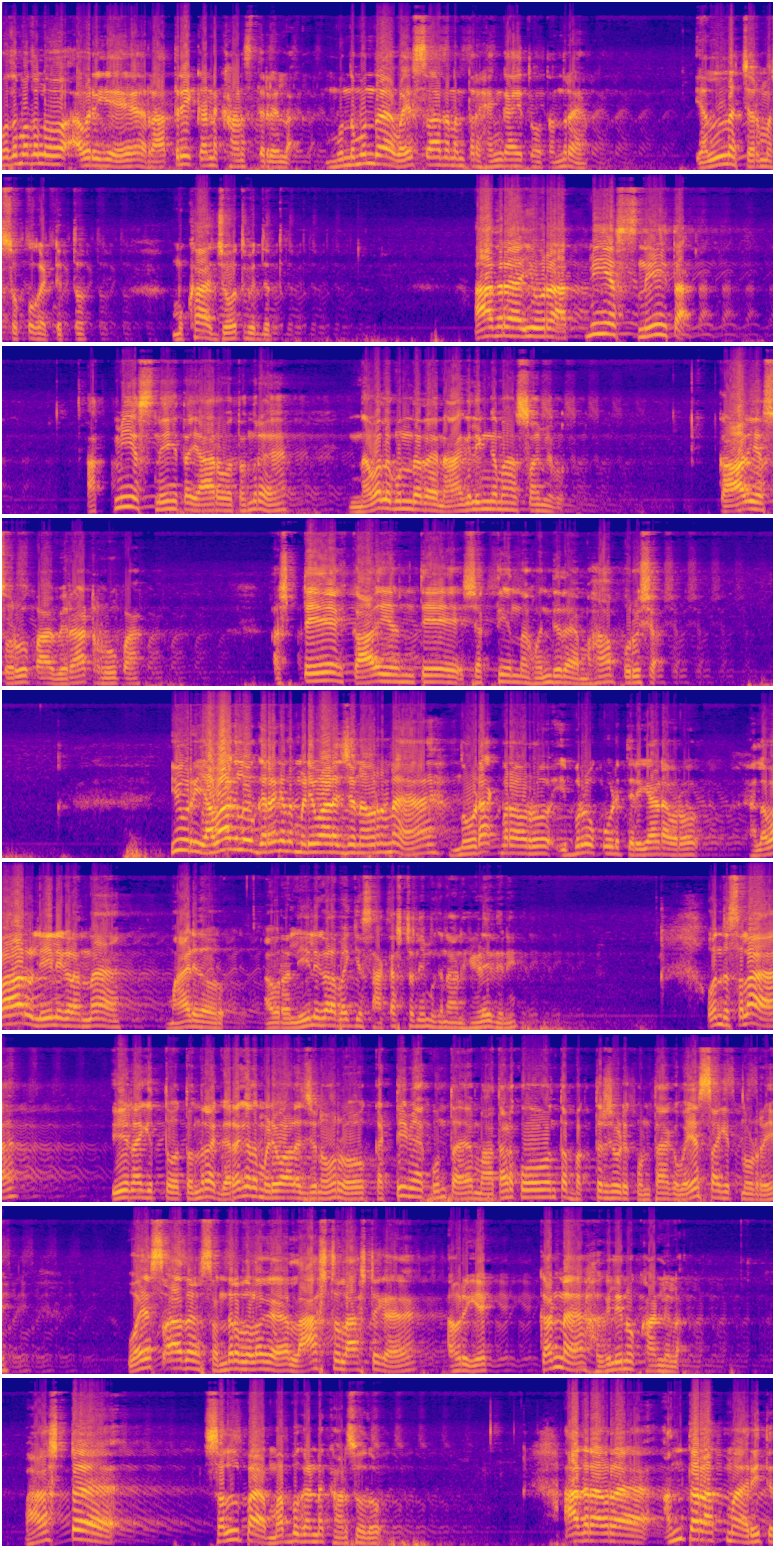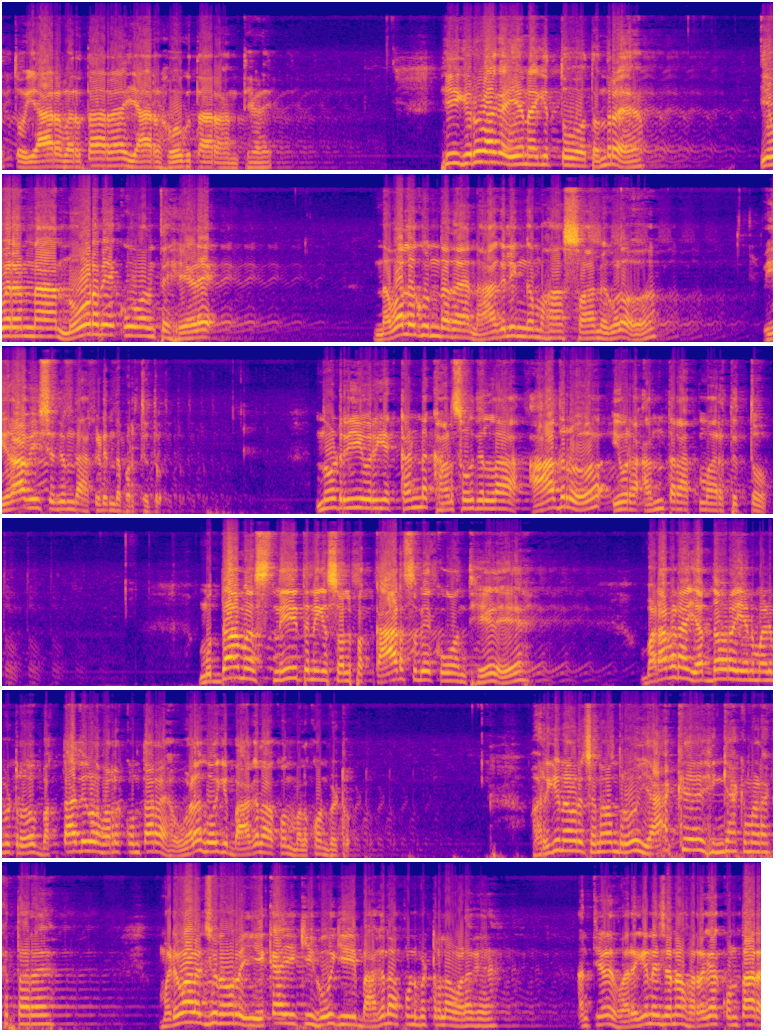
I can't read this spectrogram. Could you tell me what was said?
ಮೊದಮೊದಲು ಅವರಿಗೆ ರಾತ್ರಿ ಕಣ್ಣು ಕಾಣಿಸ್ತಿರ್ಲಿಲ್ಲ. ಮುಂದ ಮುಂದೆ ವಯಸ್ಸಾದ ನಂತರ ಹೆಂಗಾಯ್ತು ಅಂತಂದ್ರೆ, ಎಲ್ಲ ಚರ್ಮ ಸುಕ್ಕುಗಟ್ಟಿತ್ತು, ಮುಖ ಜೋತ್ ಬಿದ್ದಿತ್ತು. ಆದ್ರ ಇವರ ಆತ್ಮೀಯ ಸ್ನೇಹಿತ ಆತ್ಮೀಯ ಸ್ನೇಹಿತ ಯಾರು ಅಂತಂದ್ರೆ ನವಲಗುಂದದ ನಾಗಲಿಂಗ ಮಹಾಸ್ವಾಮಿಗಳು. ಕಾಳಿಯ ಸ್ವರೂಪ, ವಿರಾಟ್ ರೂಪ. ಅಷ್ಟೇ ಕಾಳಿಯಂತೆ ಶಕ್ತಿಯನ್ನ ಹೊಂದಿದ ಮಹಾಪುರುಷ. ಇವ್ರು ಯಾವಾಗಲೂ ಗರಗದ ಮಡಿವಾಳ ಜನವ್ರನ್ನ ನೋಡಾಕ್ ಬರೋರು, ಇಬ್ರು ಕೂಡಿ ತಿರುಗಾಡವರು ಹಲವಾರು ಲೀಲೆಗಳನ್ನ ಮಾಡಿದವರು. ಅವರ ಲೀಲೆಗಳ ಬಗ್ಗೆ ಸಾಕಷ್ಟು ನಿಮ್ಗೆ ನಾನು ಹೇಳಿದ್ದೀನಿ. ಒಂದು ಸಲ ಏನಾಗಿತ್ತು ಅಂತಂದ್ರೆ ಗರಗದ ಮಡಿವಾಳಜಿನವರು ಕಟ್ಟಿ ಮ್ಯಾಗ ಕುಂತ ಮಾತಾಡ್ಕೋಂತ ಭಕ್ತರ ಜೋಡಿ ಕುಂತಾಗ ವಯಸ್ಸಾಗಿತ್ತು ನೋಡ್ರಿ. ವಯಸ್ಸಾದ ಸಂದರ್ಭದೊಳಗ ಲಾಸ್ಟ್ ಲಾಸ್ಟಿಗೆ ಅವರಿಗೆ ಕಣ್ಣ ಹಗಲಿನೂ ಕಾಣಲಿಲ್ಲ. ಬಹಳಷ್ಟ ಸ್ವಲ್ಪ ಮಬ್ಬು ಕಾಣಿಸೋದು. ಆದ್ರೆ ಅವರ ಅಂತರಾತ್ಮ ಅರಿತಿತ್ತು, ಯಾರು ಬರ್ತಾರ, ಯಾರು ಹೋಗ್ತಾರ ಅಂತ ಹೇಳಿ ಹೀಗಿರುವಾಗ ಏನಾಗಿತ್ತು ಅಂತಂದ್ರೆ, ಇವರನ್ನ ನೋಡಬೇಕು ಅಂತ ಹೇಳಿ ನವಲಗುಂದದ ನಾಗಲಿಂಗ ಮಹಾಸ್ವಾಮಿಗಳು ವೀರಾವೇಶದಿಂದ ಆ ಕಡೆಯಿಂದ ಬರ್ತಿದ್ರು. ನೋಡ್ರಿ, ಇವರಿಗೆ ಕಣ್ಣ ಕಾಣಿಸೋದಿಲ್ಲ, ಆದರೂ ಇವರ ಅಂತರಾತ್ಮ ಅರ್ತಿತ್ತು ಮುದ್ದಾಮ ಸ್ನೇಹಿತನಿಗೆ ಸ್ವಲ್ಪ ಕಾಡಿಸ್ಬೇಕು ಅಂತ ಹೇಳಿ ಬಡ ಬಡ ಎದ್ದವ್ರ ಏನ್ ಮಾಡಿಬಿಟ್ರು? ಭಕ್ತಾದಿಗಳು ಹೊರಗೆ ಕುಂತಾರ. ಒಳಗೆ ಹೋಗಿ ಬಾಗಲ ಹಾಕೊಂಡ್ ಮಲ್ಕೊಂಡ್ಬಿಟ್ರು. ಹೊರಗಿನವ್ರು ಜನ ಅಂದ್ರು ಯಾಕೆ ಹಿಂಗ್ಯಾಕೆ ಮಾಡಾಕತ್ತಾರ? ಮಡಿವಾಳ ಜನವ್ರು ಏಕಾಏಕಿ ಹೋಗಿ ಬಾಗಲ ಹಾಕೊಂಡ್ ಬಿಟ್ರಲ್ಲ ಒಳಗೆ? ಅಂತೇಳಿ ಹೊರಗಿನ ಜನ ಹೊರಗೆ ಕುಂತಾರ.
